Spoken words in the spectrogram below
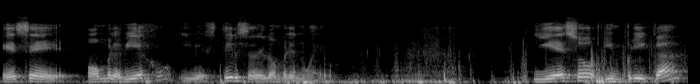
ese hombre viejo y vestirse del hombre nuevo. Y eso implica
